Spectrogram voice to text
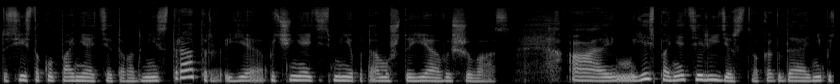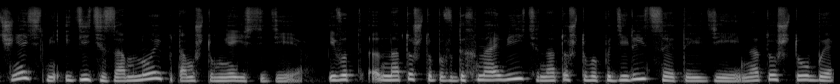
То есть есть такое понятие, там, администратор, я, подчиняйтесь мне, потому что я выше вас. А есть понятие лидерства, когда не подчиняйтесь мне, идите за мной, потому что у меня есть идея. И вот э, на то, чтобы вдохновить, на то, чтобы поделиться этой идеей, на то, чтобы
